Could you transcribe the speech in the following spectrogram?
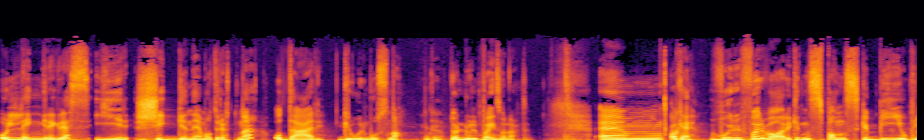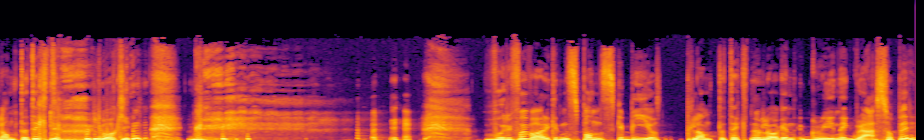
og lengre gress gir skygge ned mot røttene, og der gror mosen, da. Okay. Du har null poeng så langt. Ehm, ok, hvorfor var ikke den spanske bioplanteteknologen Hvorfor var ikke den spanske bioplanteteknologen Greeny Grasshopper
